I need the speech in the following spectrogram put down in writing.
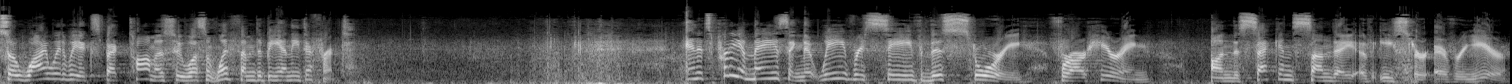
So, why would we expect Thomas, who wasn't with them, to be any different? And it's pretty amazing that we receive this story for our hearing on the second Sunday of Easter every year.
